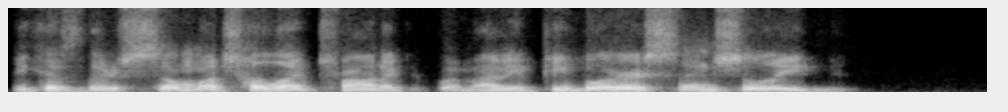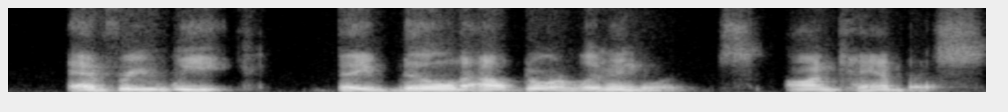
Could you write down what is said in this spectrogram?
because there's so much electronic equipment. I mean, people are essentially every week they build outdoor living rooms on campus.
